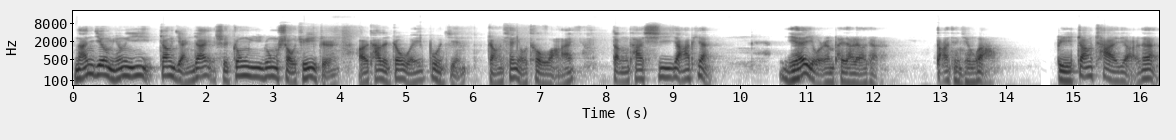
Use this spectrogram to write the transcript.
南京名医张简斋是中医中首屈一指，而他的周围不仅整天有特务往来，等他吸鸦片。也有人陪他聊天，打听情况。比张差一点的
